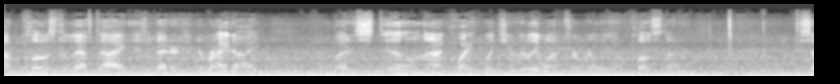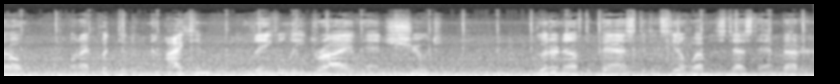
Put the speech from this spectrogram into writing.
Up close, the left eye is better than the right eye, but it's still not quite what you really want for really up close stuff. So when I put the, I can legally drive and shoot good enough to pass the concealed weapons test and better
